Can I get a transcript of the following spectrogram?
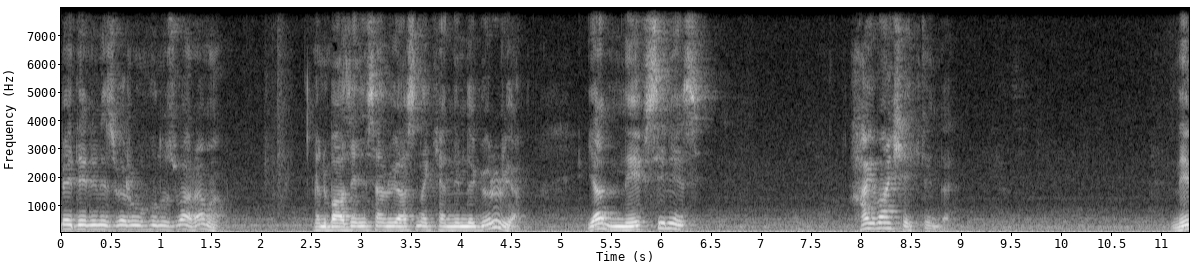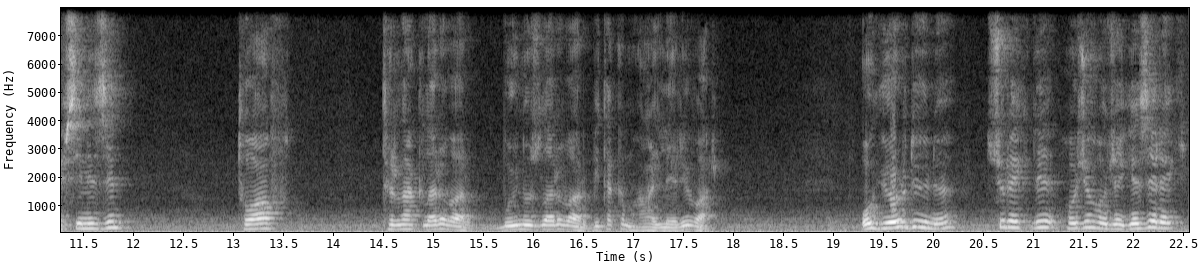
bedeniniz ve ruhunuz var ama hani bazen insan rüyasında kendini de görür ya. Ya nefsiniz hayvan şeklinde. Nefsinizin tuhaf tırnakları var, boynuzları var, bir takım halleri var. O gördüğünü sürekli hoca hoca gezerek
